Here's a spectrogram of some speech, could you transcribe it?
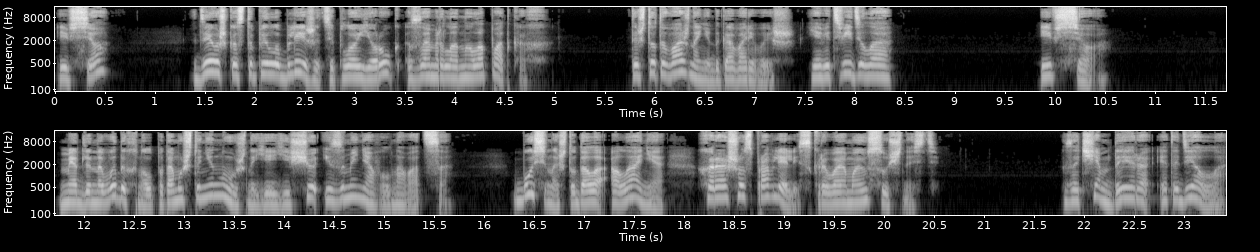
И все? Девушка ступила ближе, тепло ее рук замерло на лопатках. Ты что-то важное не договариваешь? Я ведь видела... И все. Медленно выдохнул, потому что не нужно ей еще из-за меня волноваться. Бусины, что дала Алания, хорошо справлялись, скрывая мою сущность. «Зачем Дейра это делала?»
